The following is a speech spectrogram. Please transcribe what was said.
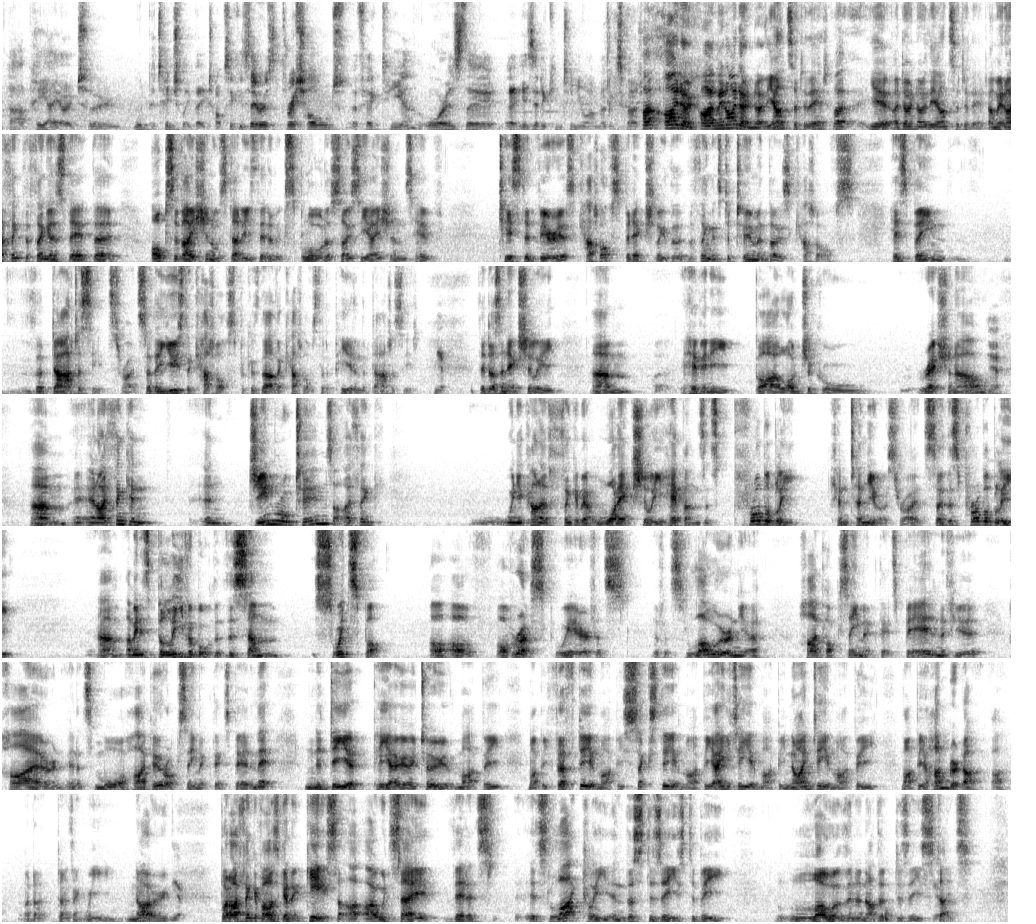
uh, PaO2 would potentially be toxic? Is there a threshold effect here, or is there uh, is it a continuum of exposure? I, I don't. I mean, I don't know the answer to that. I, yeah, I don't know the answer to that. I mean, I think the thing is that the observational studies that have explored associations have tested various cutoffs, but actually the, the thing that's determined those cutoffs has been the data sets, right? So they use the cutoffs because they're the cutoffs that appeared in the data set. Yeah. That doesn't actually um, have any biological rationale. Yeah. Um, and I think in in general terms, I think when you kind of think about what actually happens, it's probably continuous, right? So there's probably, um, I mean, it's believable that there's some sweet spot of, of of risk where if it's if it's lower and you're hypoxemic, that's bad, and if you're higher and, and it's more hyperoxemic that's bad. And that nadir PaO2 it might be might be 50, it might be 60, it might be 80, it might be 90, it might be might be 100. I, I, I don't, don't think we know. Yep. But I think if I was going to guess, I, I would say that it's it's likely in this disease to be lower than in other disease Yeah. states.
